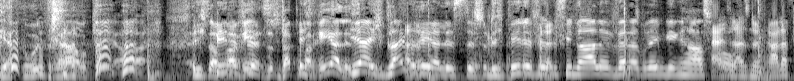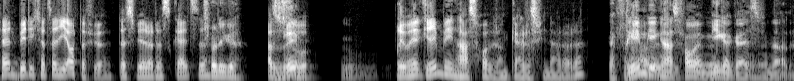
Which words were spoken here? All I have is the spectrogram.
Ja, gut, ja, okay, aber Ich sag mal, bete re- für- bleib doch mal ich- realistisch. Ja, ich bleibe Also- realistisch und ich bete für ein Finale Werder Bremen gegen HSV. Also als neutraler Fan bitte ich tatsächlich auch dafür. Das wäre das Geilste. Entschuldige. Also Bremen. so Bremen, Bremen gegen HSV wäre ein geiles Finale, oder? Ja, Bremen gegen HSV ein mega geiles Finale.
